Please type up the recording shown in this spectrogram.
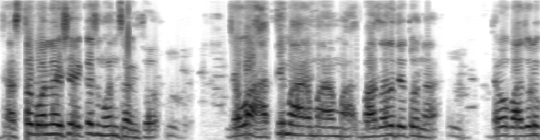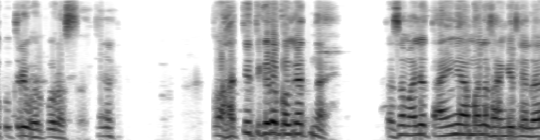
जास्त बोलण्याविषयी एकच मन सांगतो. जेव्हा हत्ती बाजारात येतो ना तेव्हा बाजूला कुत्री भरपूर असतात. तो हत्ती तिकडे बघत नाही. तसं माझ्या ताईने आम्हाला सांगितलेलं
